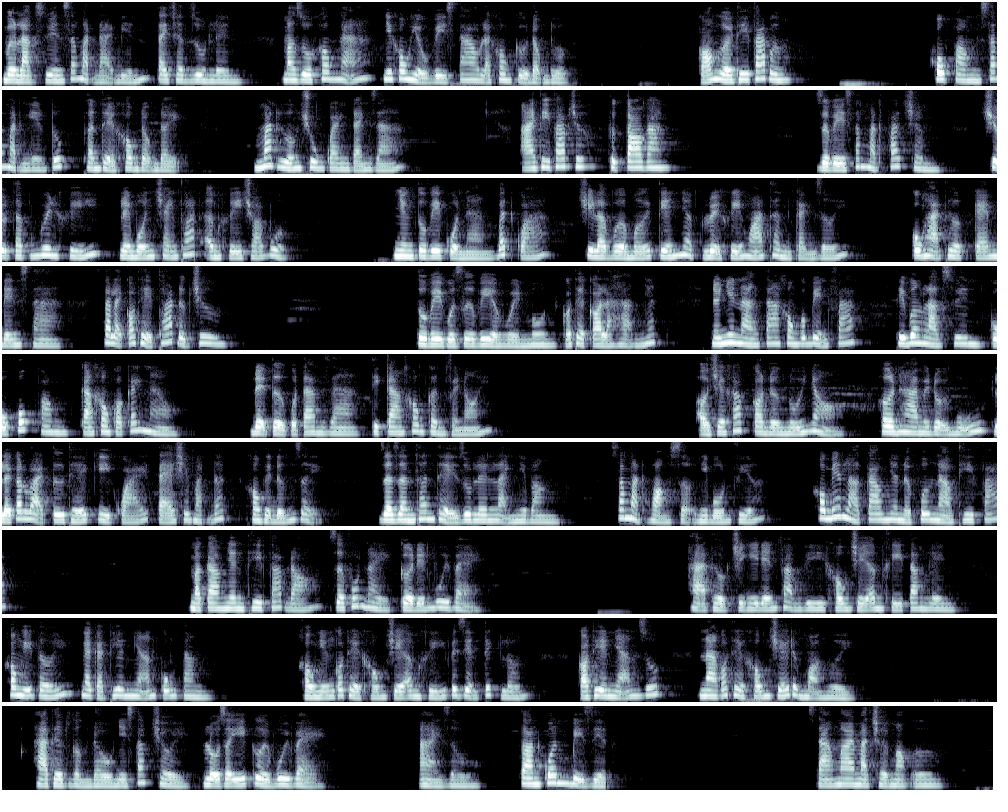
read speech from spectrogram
Vương Lạc Xuyên sắc mặt đại biến, tay chân run lên. Mặc dù không ngã, nhưng không hiểu vì sao lại không cử động được. Có người thi pháp ư? Khúc Phong sắc mặt nghiêm túc, thân thể không động đậy. Mắt hướng chung quanh đánh giá. Ai thi pháp chứ, thực to gan. Giờ về sắc mặt phát trầm, triệu tập nguyên khí lấy muốn tránh thoát âm khí trói buộc. Nhưng tu vi của nàng bất quá, chỉ là vừa mới tiến nhập luyện khí hóa thần cảnh giới. Cùng hạ thược kém đến xa, sao lại có thể thoát được chứ? Tu vi của dư vi ở huyền môn có thể coi là hạng nhất. Nếu như nàng ta không có biện pháp, thì Vương Lạc Xuyên, Củ Khúc Phong càng không có cách nào. Đệ tử của Tam gia thì càng không cần phải nói. Ở trên khắp con đường núi nhỏ, hơn 20 đội ngũ lấy các loại tư thế kỳ quái té trên mặt đất, không thể đứng dậy. Dần dần thân thể run lên lạnh như băng, sắc mặt hoảng sợ như bốn phía. Không biết là cao nhân ở phương nào thi pháp. Mà cao nhân thi pháp đó, giờ phút này cười đến vui vẻ. Hạ thược chỉ nghĩ đến phạm vi khống chế âm khí tăng lên, không nghĩ tới ngay cả thiên nhãn cũng tăng. Không những có thể khống chế âm khí với diện tích lớn, có thiên nhãn giúp nàng có thể khống chế được mọi người. Hà Thiên ngẩng đầu nhìn sắc trời, lộ ra ý cười vui vẻ. Ai dâu, toàn quân bị diệt. Sáng mai mặt trời mọc ư,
